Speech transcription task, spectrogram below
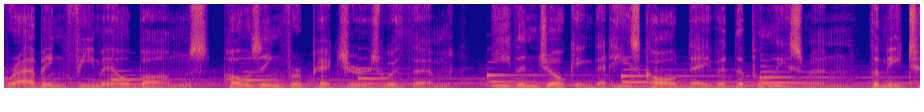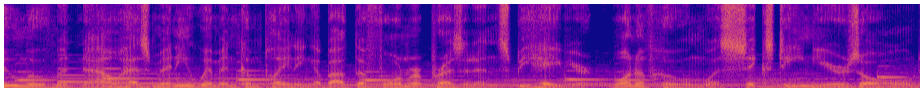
grabbing female bums, posing for pictures with them, even joking that he's called David the policeman. The Me Too movement now has many women complaining about the former president's behavior, one of whom was 16 years old.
